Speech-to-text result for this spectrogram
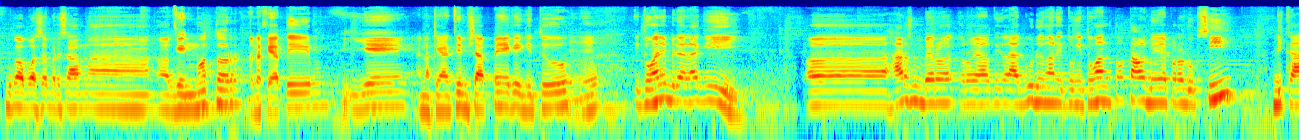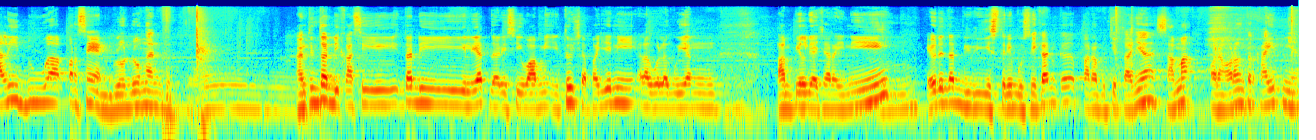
buka puasa bersama eh, geng motor, anak yatim. iye, anak yatim siapa kayak gitu, Hmm. hitungannya beda lagi. Eh, harus membayar royalti lagu dengan hitung-hitungan total biaya produksi dikali 2%, gelondongan tuh. Nanti ntar dikasih, ntar dilihat dari si Wami itu siapa aja nih lagu-lagu yang tampil di acara ini. Ya udah ntar didistribusikan ke para penciptanya sama orang-orang terkaitnya.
